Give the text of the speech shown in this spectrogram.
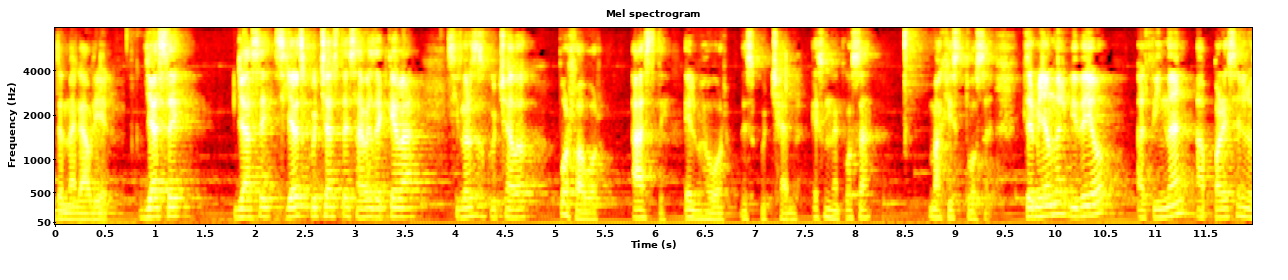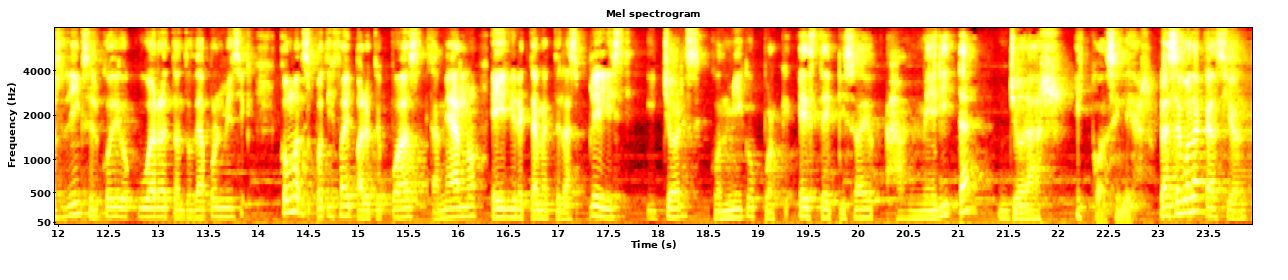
de Ana Gabriel. Ya sé, ya sé, si ya lo escuchaste, sabes de qué va. Si no lo has escuchado, por favor, hazte el favor de escucharlo. Es una cosa majestuosa. Terminando el video, al final, aparecen los links, el código QR tanto de Apple Music como de Spotify para que puedas escanearlo e ir directamente a las playlists y llores conmigo porque este episodio amerita llorar y conciliar. La segunda canción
